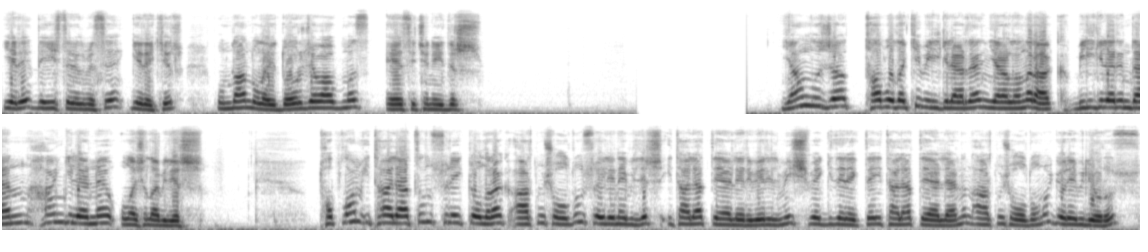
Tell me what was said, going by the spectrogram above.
Yeri değiştirilmesi gerekir. Bundan dolayı doğru cevabımız E seçeneğidir. Yalnızca tablodaki bilgilerden yararlanarak bilgilerinden hangilerine ulaşılabilir? Toplam ithalatın sürekli olarak artmış olduğu söylenebilir. İthalat değerleri verilmiş ve giderek de ithalat değerlerinin artmış olduğunu görebiliyoruz.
